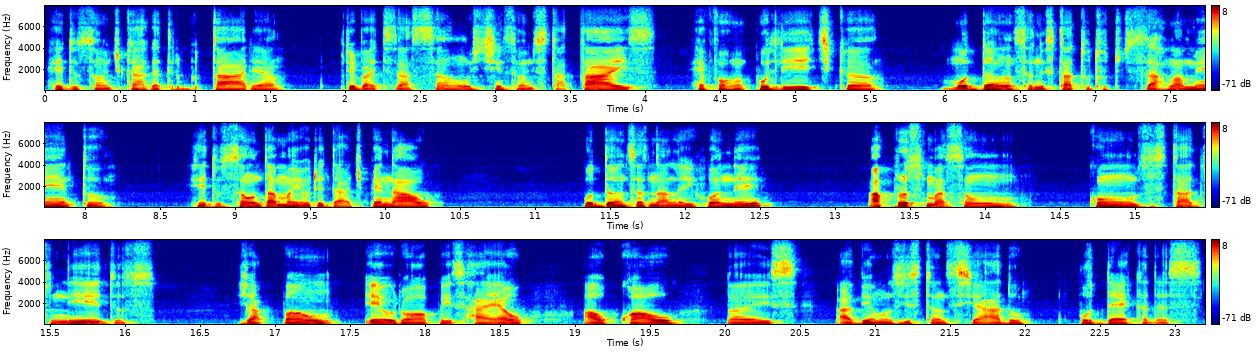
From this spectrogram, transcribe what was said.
redução de carga tributária, privatização, extinção de estatais, reforma política, mudança no Estatuto de Desarmamento, redução da maioridade penal, mudanças na Lei Rouanet, aproximação com os Estados Unidos, Japão, Europa e Israel, ao qual nós havíamos distanciado por décadas.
